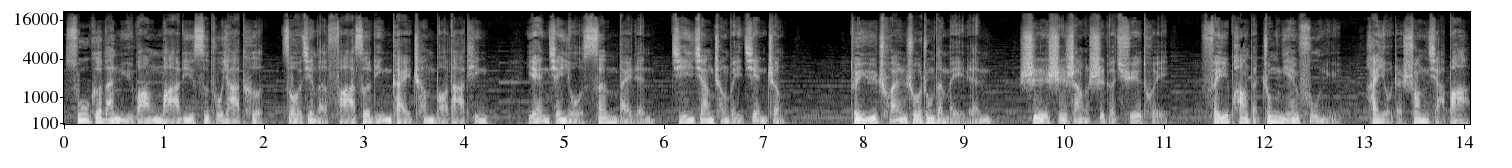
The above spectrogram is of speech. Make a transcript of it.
苏格兰女王玛丽斯图亚特走进了法瑟林盖城堡大厅。眼前有三百人即将成为见证。对于传说中的美人，事实上是个瘸腿、肥胖的中年妇女，还有着双下巴，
